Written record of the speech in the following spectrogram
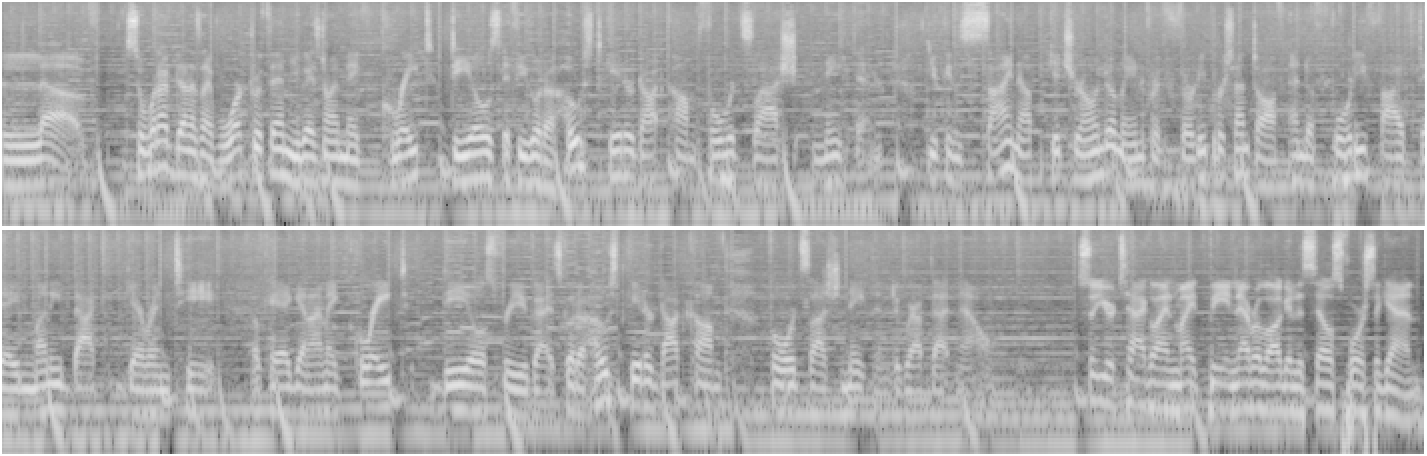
love. So what I've done is I've worked with them. You guys know I make great deals. If you go to hostgator.com forward slash Nathan, you can sign up, get your own domain for 30% off and a 45 day money back guarantee. Okay, again, I make great deals for you guys. Go to hostgator.com forward slash Nathan to grab that now. So your tagline might be never log into Salesforce again.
